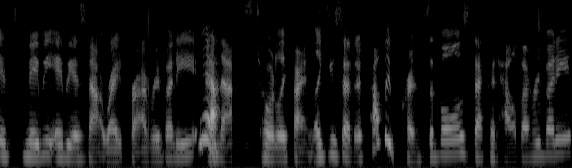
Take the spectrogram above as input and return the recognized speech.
it's maybe ABA is not right for everybody, yeah. and that's totally fine. Like you said, there's probably principles that could help everybody,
